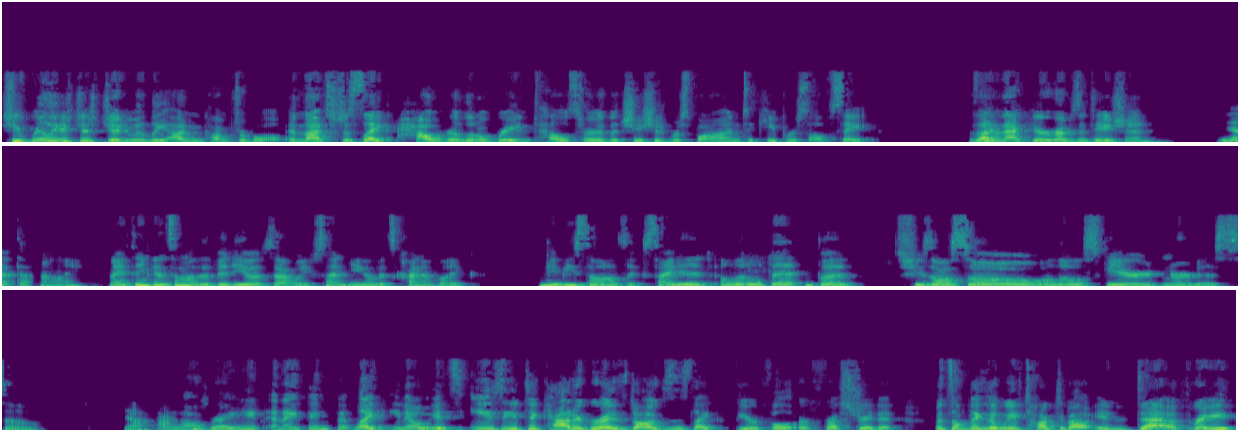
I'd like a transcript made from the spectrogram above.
She really is just genuinely uncomfortable. And that's just like how her little brain tells her that she should respond to keep herself safe. Is that yeah. an accurate representation? Yeah, definitely. And I think in some of the videos that we've sent you, it's kind of like maybe Stella's excited a little bit, but she's also a little scared, nervous. So yeah. Yeah, right. And I think that like, you know, it's easy to categorize dogs as like fearful or frustrated. But something that we've talked about in depth, right,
